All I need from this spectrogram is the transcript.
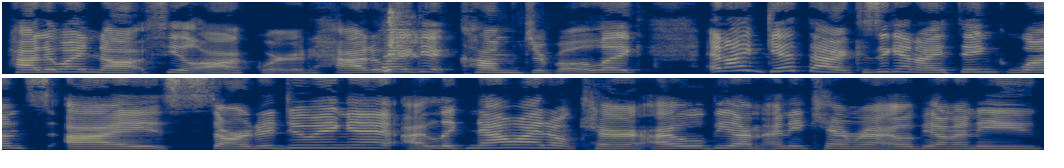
how do i not feel awkward how do i get comfortable like and i get that because again i think once i started doing it I, like now i don't care i will be on any camera i will be on any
